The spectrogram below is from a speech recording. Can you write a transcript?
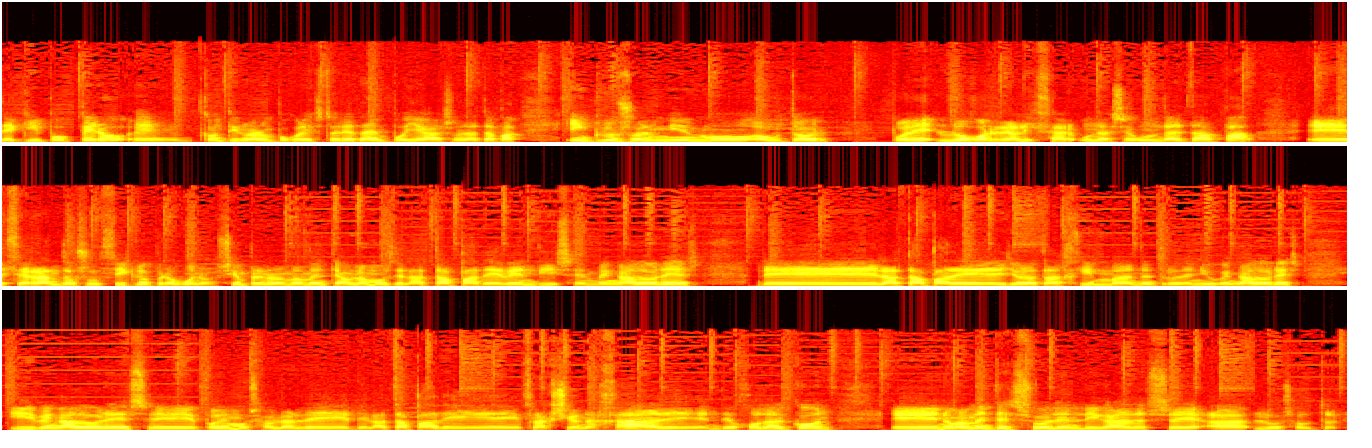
equipo, pero eh, continuar un poco la historia también puede llegar a ser una etapa. Incluso el mismo autor puede luego realizar una segunda etapa eh, cerrando su ciclo, pero bueno, siempre normalmente hablamos de la etapa de Bendis en Vengadores, de la etapa de Jonathan Hickman dentro de New Vengadores y Vengadores, podemos hablar de, la etapa de Fraction Aja de, de Ojo de Halcón, eh, normalmente suelen ligarse a los autores.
